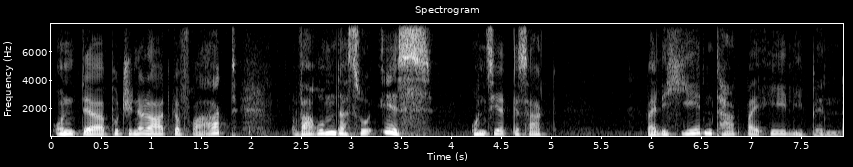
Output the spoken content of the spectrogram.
Und der Puccinello hat gefragt, warum das so ist. Und sie hat gesagt, weil ich jeden Tag bei Eli bin.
